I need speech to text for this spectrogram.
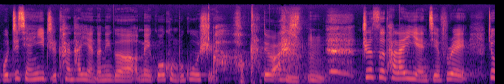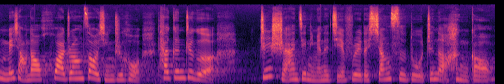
我之前一直看他演的那个《美国恐怖故事》，好看，对吧？嗯，这次他来演杰弗瑞，就没想到化妆造型之后，他跟这个真实案件里面的杰弗瑞的相似度真的很高。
